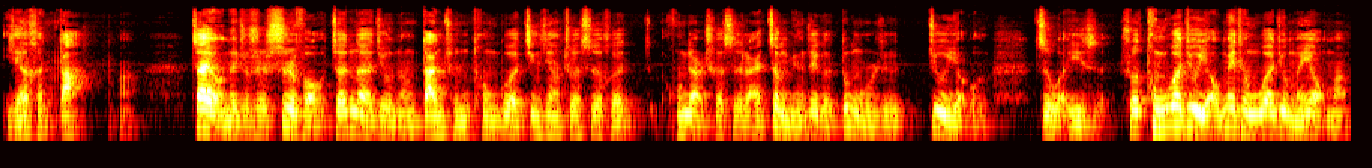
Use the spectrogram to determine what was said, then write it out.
也很大啊。再有呢，就是是否真的就能单纯通过镜像测试和红点测试来证明这个动物就就有自我意识？说通过就有，没通过就没有吗？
